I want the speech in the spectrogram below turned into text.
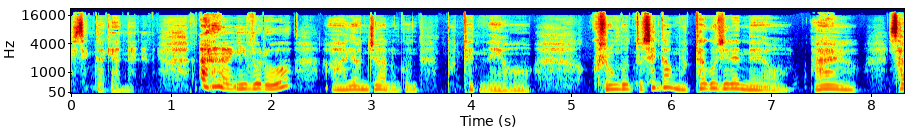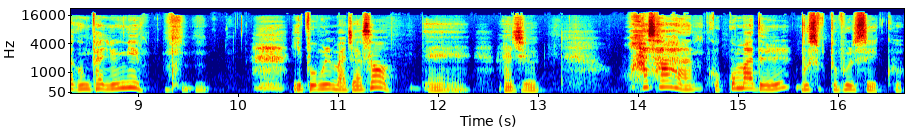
생각이 안 나네. 입으로 아 연주하는 건 못했네요. 그런 것도 생각 못하고 지냈네요. 아유 4086님 이 봄을 맞아서 네 아주 화사한 꼬꼬마들 모습도 볼 수 있고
